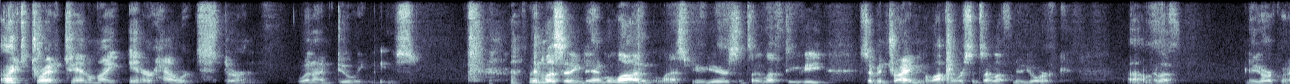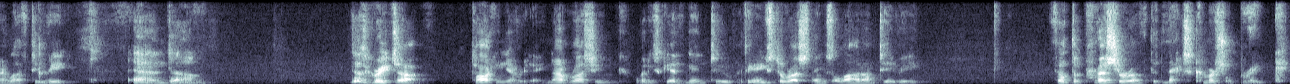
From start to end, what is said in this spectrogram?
I like to try to channel my inner Howard Stern when I'm doing these. I've been listening to him a lot in the last few years since I left TV. Because I've been driving a lot more since I left New York. Um, I left New York when I left TV, and um, he does a great job talking every day, not rushing what he's getting into. I think I used to rush things a lot on TV. Felt the pressure of the next commercial break.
